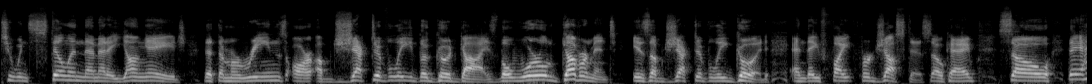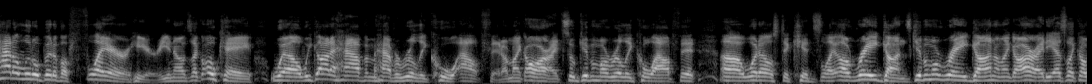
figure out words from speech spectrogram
to instill in them at a young age that the Marines are objectively the good guys. The world government is objectively good and they fight for justice, okay? So they had a little bit of a flair here. You know, it's like, okay, well, we got to have him have a really cool outfit. I'm like, all right, so give him a really cool outfit. Uh, what else do kids like? Uh, Ray guns. Give him a ray gun. I'm like, all right, he has like a,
